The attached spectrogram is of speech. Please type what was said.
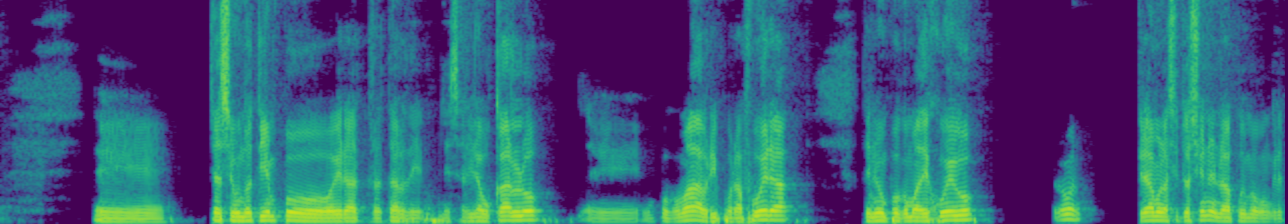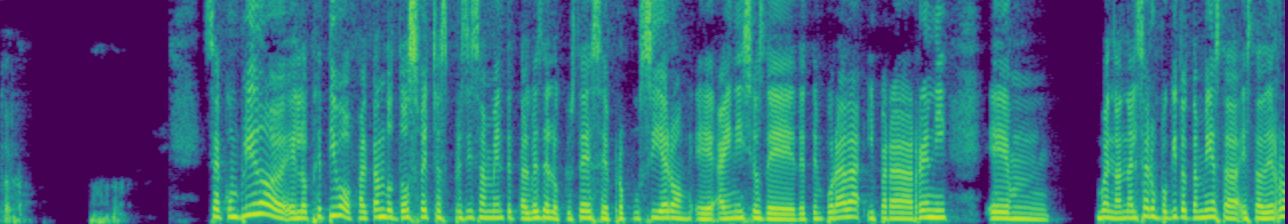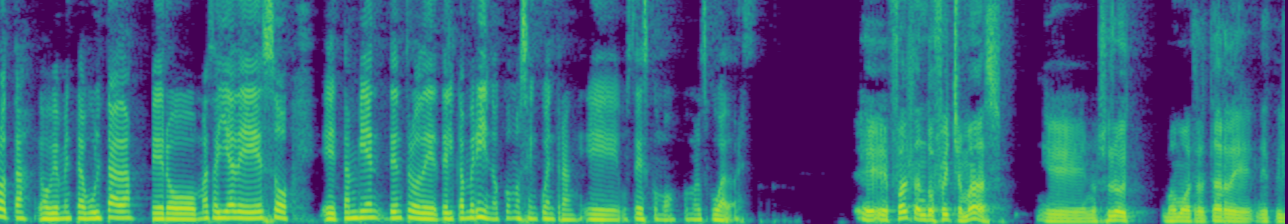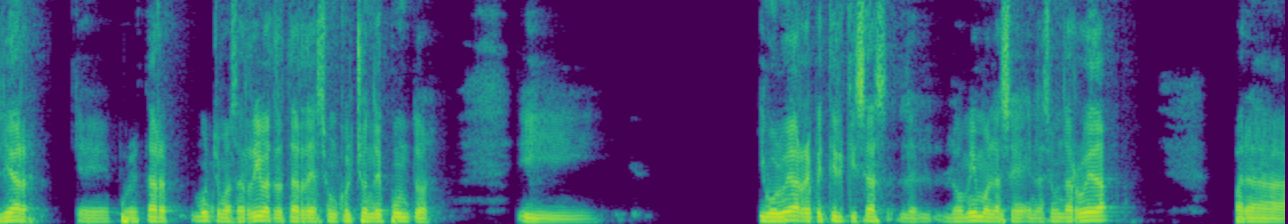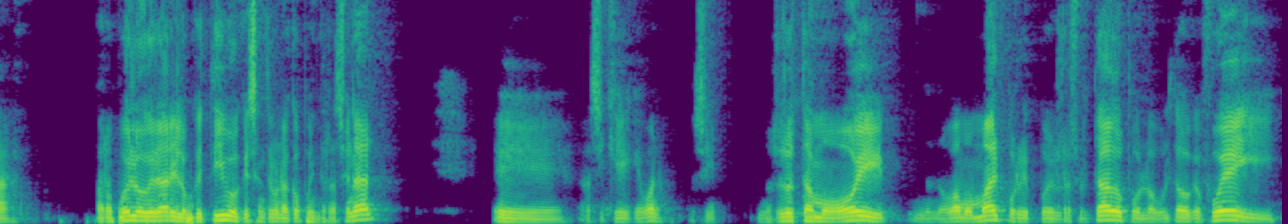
Eh, ya el segundo tiempo era tratar de, salir a buscarlo eh, un poco más, abrir por afuera, tener un poco más de juego, pero bueno, creamos la situación y no la pudimos concretar. Se ha cumplido el objetivo, faltando dos fechas precisamente, tal vez de lo que ustedes se propusieron eh, a inicios de, temporada. Y para Reni, em, bueno, analizar un poquito también esta, derrota, obviamente abultada, pero más allá de eso, eh, también dentro del camerino, ¿cómo se encuentran eh, ustedes como, como los jugadores? faltan dos fechas más. nosotros vamos a tratar de, de pelear por estar mucho más arriba, tratar de hacer un colchón de puntos y, y volver a repetir quizás lo mismo en la, en la segunda rueda para, para, poder lograr el objetivo que es entrar a una Copa Internacional. Eh, así que, bueno, sí, nosotros estamos hoy, nos vamos mal por, por el resultado, por lo abultado que fue y,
